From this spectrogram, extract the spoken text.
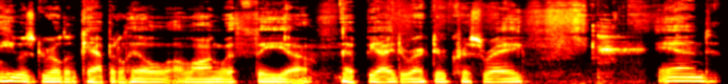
he was grilled on Capitol Hill along with the uh, FBI director, Chris Wray. And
